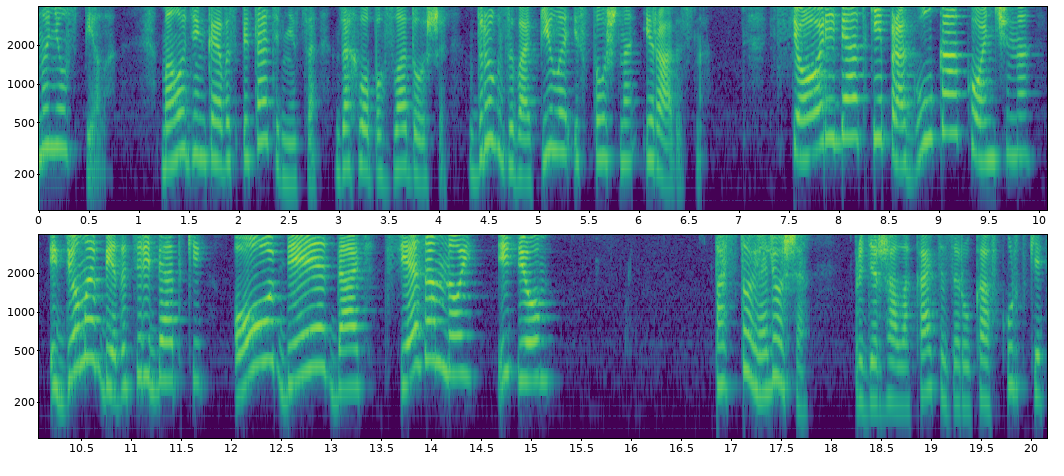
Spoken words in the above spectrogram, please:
Но не успела. Молоденькая воспитательница, захлопав в ладоши, вдруг завопила истошно и радостно. «Все, ребятки, прогулка окончена. Идем обедать, ребятки. Обедать! Все за мной! Идем!» «Постой, Алёша!» – продержала Катя за рукав куртки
